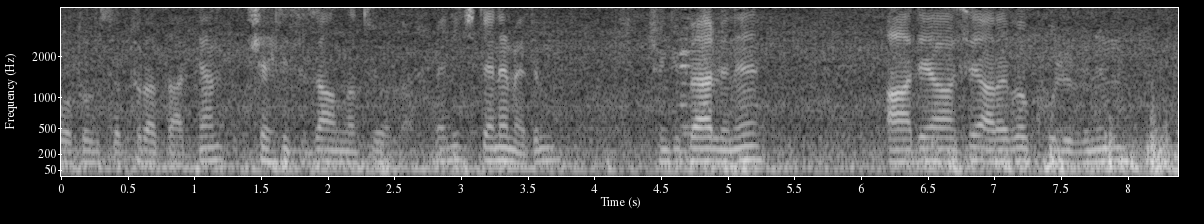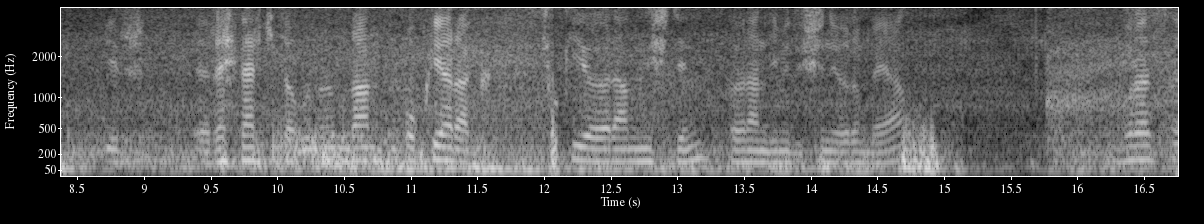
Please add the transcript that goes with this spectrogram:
bu otobüse tur atarken şehri size anlatıyorlar. Ben hiç denemedim. Çünkü Berlin'i ADAS Araba Kulübü'nün bir rehber kitabından okuyarak çok iyi öğrenmiştim. Öğrendiğimi düşünüyorum veya. Burası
